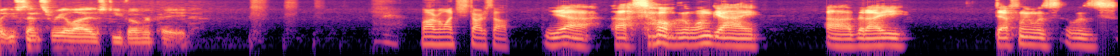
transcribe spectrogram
but you since realized you've overpaid. Marvin, why don't you start us off? yeah. Uh, so the one guy uh, that I definitely was was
